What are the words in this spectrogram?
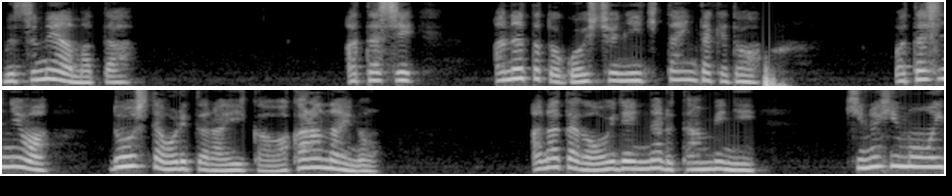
娘はまた、私、あなたとご一緒に行きたいんだけど、私にはどうして降りたらいいかわからないの。あなたがおいでになるたんびに、絹紐を一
